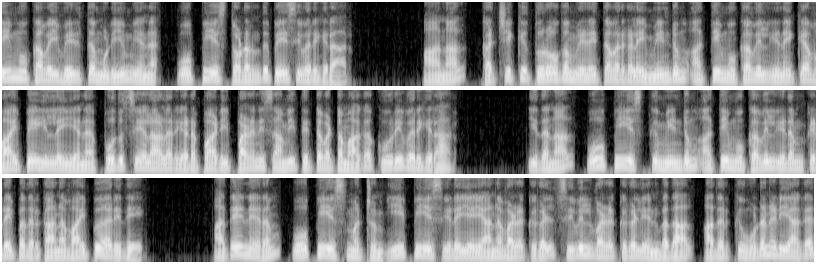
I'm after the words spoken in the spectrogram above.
திமுகவை வீழ்த்த முடியும் என ஓபிஎஸ் தொடர்ந்து பேசி வருகிறார். ஆனால் கட்சிக்கு துரோகம் இழைத்தவர்களை மீண்டும் அதிமுகவில் இணைக்க வாய்ப்பே இல்லை என பொதுச் செயலாளர் எடப்பாடி பழனிசாமி திட்டவட்டமாக கூறி வருகிறார். இதனால் ஓபிஎஸ்க்கு மீண்டும் அதிமுகவில் இடம் கிடைப்பதற்கான வாய்ப்பு அரிதே. அதே நேரம் ஓபிஎஸ் மற்றும் இபிஎஸ் இடையேயான வழக்குகள் சிவில் வழக்குகள் என்பதால் அதற்கு உடனடியாக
